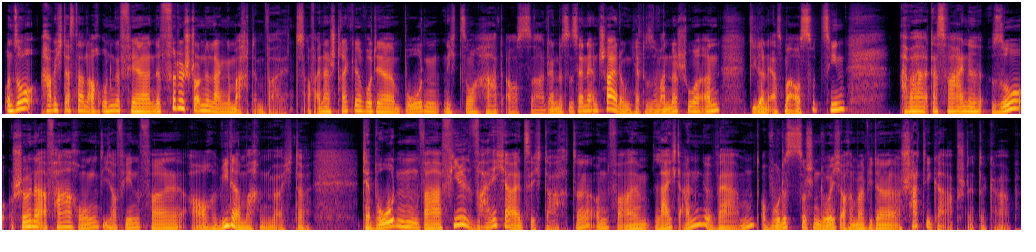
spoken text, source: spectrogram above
Und so habe ich das dann auch ungefähr eine Viertelstunde lang gemacht im Wald. Auf einer Strecke, wo der Boden nicht so hart aussah. Denn das ist ja eine Entscheidung. Ich hatte so Wanderschuhe an, die dann erstmal auszuziehen. Aber das war eine so schöne Erfahrung, die ich auf jeden Fall auch wieder machen möchte. Der Boden war viel weicher, als ich dachte und vor allem leicht angewärmt, obwohl es zwischendurch auch immer wieder schattige Abschnitte gab.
